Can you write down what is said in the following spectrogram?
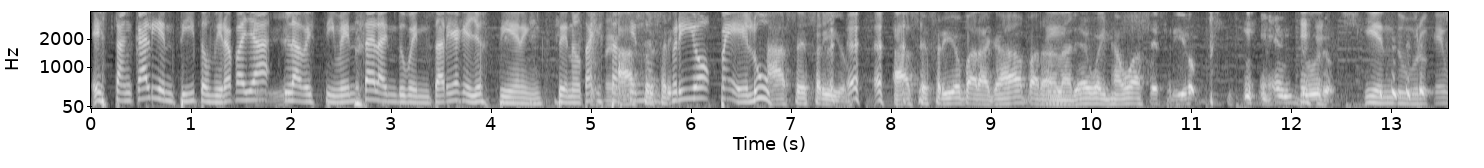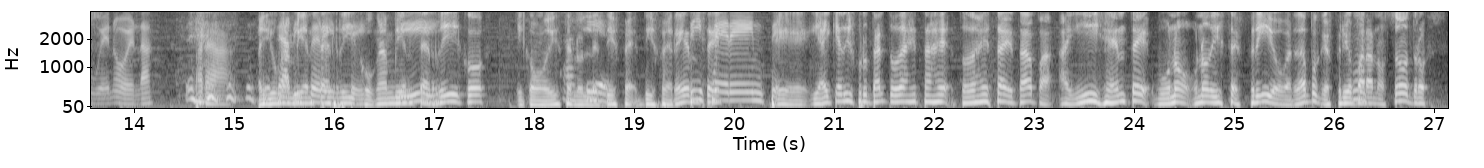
están calientitos. Mira para allá la vestimenta, la indumentaria que ellos tienen. Se nota que está haciendo un frío pelú. Hace frío, hace frío para acá, para el área de Guaynabo hace frío bien duro. bien duro, qué bueno, ¿verdad? Hay un ambiente rico, un ambiente rico y como dicen los dif diferentes. Diferente. Eh, y hay que disfrutar todas estas, todas estas etapas. Hay gente, uno, uno dice frío, ¿verdad? Porque es frío para mm. nosotros.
